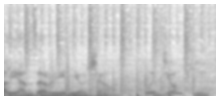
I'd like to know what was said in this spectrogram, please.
Alleanza Radio Show with Jewel Kid.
